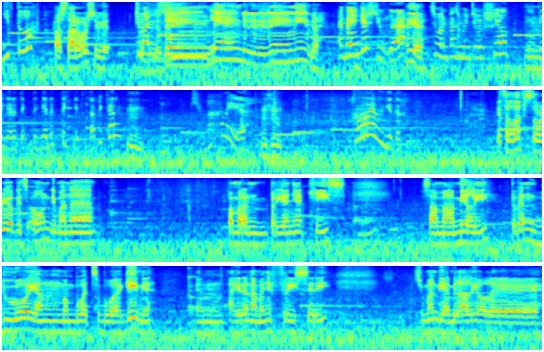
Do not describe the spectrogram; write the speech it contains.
gitu. Pas Star Wars juga. Cuman ding ding iya. ding dah. Avengers juga. Iya. Cuman pas muncul Shield ya Hmm. tiga detik tiga detik gitu. Tapi kan Hmm. gimana ya? Keren gitu. It's a love story of its own di mana pemeran prianya Case sama Millie itu kan duo yang membuat sebuah game ya yang akhirnya namanya Free City. Cuman diambil alih oleh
